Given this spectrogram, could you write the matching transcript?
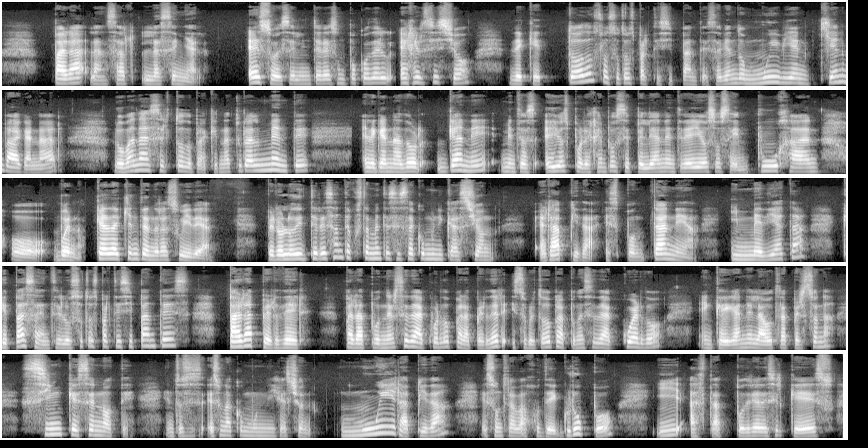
para lanzar la señal. Eso es el interés un poco del ejercicio de que todos los otros participantes, sabiendo muy bien quién va a ganar, lo van a hacer todo para que naturalmente el ganador gane mientras ellos, por ejemplo, se pelean entre ellos o se empujan o, bueno, cada quien tendrá su idea. Pero lo interesante justamente es esa comunicación rápida, espontánea inmediata que pasa entre los otros participantes para perder, para ponerse de acuerdo para perder y sobre todo para ponerse de acuerdo en que gane la otra persona sin que se note. Entonces es una comunicación muy rápida, es un trabajo de grupo y hasta podría decir que es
